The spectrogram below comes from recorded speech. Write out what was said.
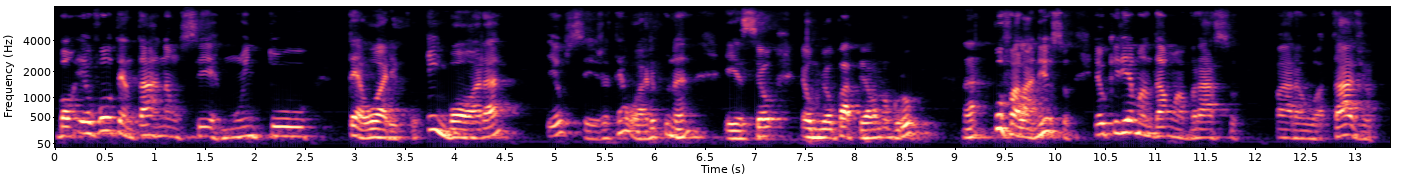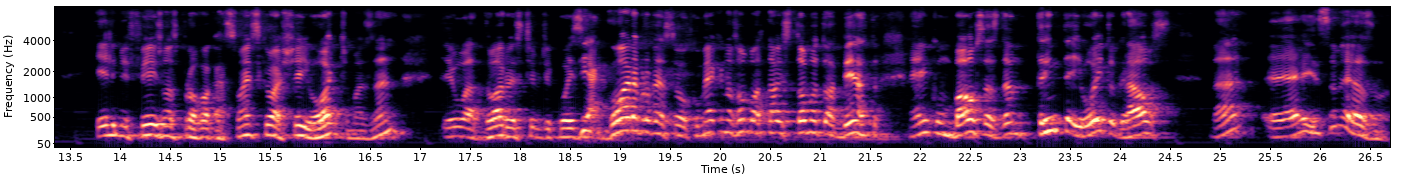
Bom, eu vou tentar não ser muito teórico, embora eu seja teórico, né? Esse é o, é o meu papel no grupo, né? Por falar nisso, eu queria mandar um abraço para o Otávio. Ele me fez umas provocações que eu achei ótimas, né? Eu adoro esse tipo de coisa. E agora, professor, como é que nós vamos botar o estômago aberto hein, com balsas dando 38 graus? Né? É isso mesmo.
